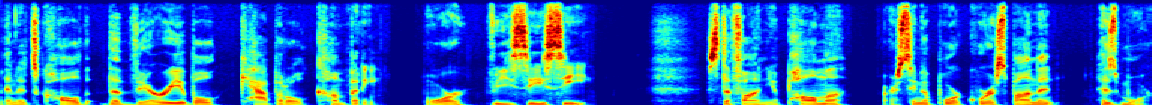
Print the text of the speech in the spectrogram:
and it's called the Variable Capital Company, or VCC. Stefania Palma, our Singapore correspondent, has more.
